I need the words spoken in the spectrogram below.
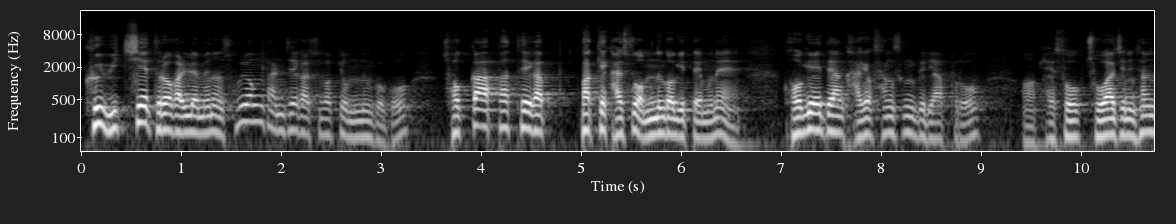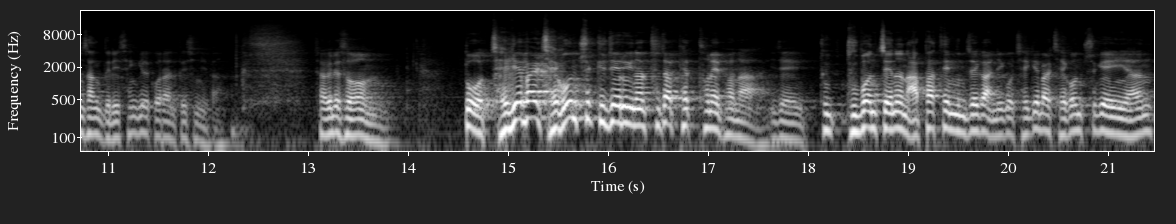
그 위치에 들어가려면은 소형 단지에 갈 수밖에 없는 거고 저가 아파트에 가, 밖에 갈 수 없는 거기 때문에 거기에 대한 가격 상승들이 앞으로 어, 계속 좋아지는 현상들이 생길 거라는 뜻입니다. 자, 그래서 또 재개발 재건축 규제로 인한 투자 패턴의 변화. 이제 두, 두 번째는 아파트의 문제가 아니고 재개발 재건축에 의한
